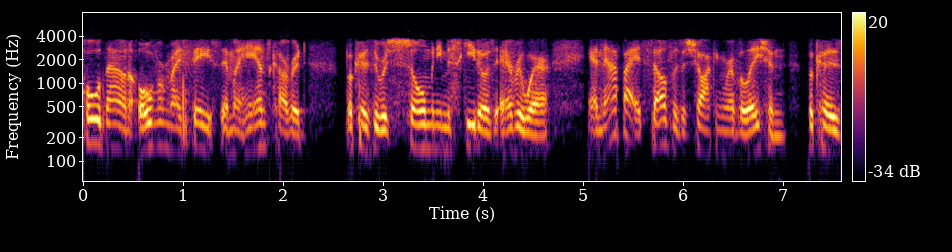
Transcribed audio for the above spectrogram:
pulled down over my face, and my hands covered because there were so many mosquitoes everywhere. And that by itself is a shocking revelation because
